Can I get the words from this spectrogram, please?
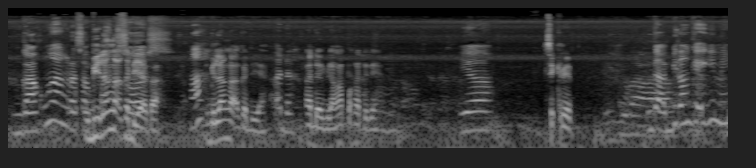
Enggak, aku nggak ngerasa bilang nggak ke dia kak. Hah? bilang nggak ke dia Ada. ada bilang apa kata dia Ya, secret nggak bilang kayak gini.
